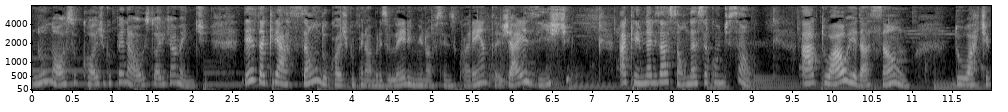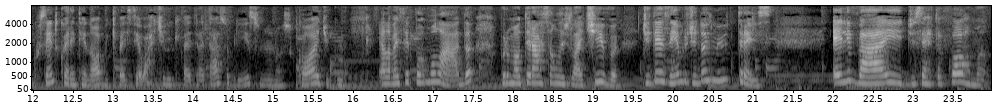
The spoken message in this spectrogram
no nosso Código Penal, historicamente. Desde a criação do Código Penal brasileiro, em 1940, já existe a criminalização dessa condição. A atual redação do artigo 149, que vai ser o artigo que vai tratar sobre isso no nosso código, ela vai ser formulada por uma alteração legislativa de dezembro de 2003. Ele vai, de certa forma,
